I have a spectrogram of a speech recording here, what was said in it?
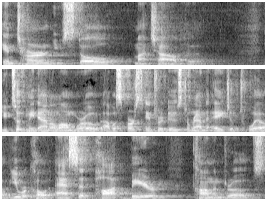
In turn, you stole my childhood. You took me down a long road. I was first introduced around the age of 12. You were called acid, pot, beer, common drugs.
